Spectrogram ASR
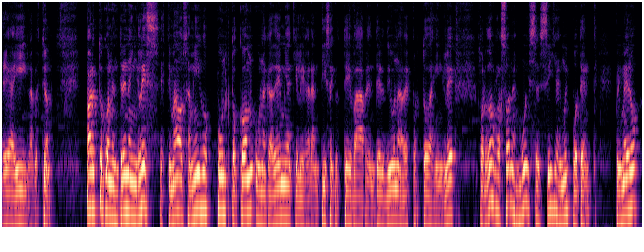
es ahí la cuestión. Parto con Entrena Inglés, estimados amigos, .com, una academia que les garantiza que usted va a aprender de una vez por todas inglés, por dos razones muy sencillas y muy potentes. Primero,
